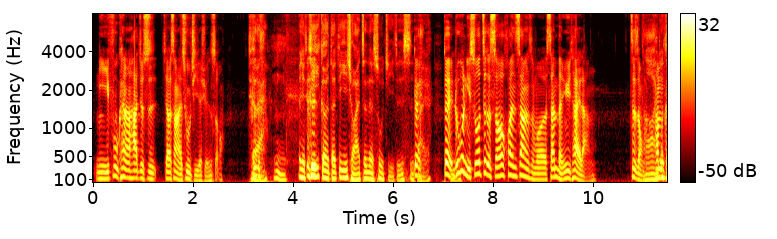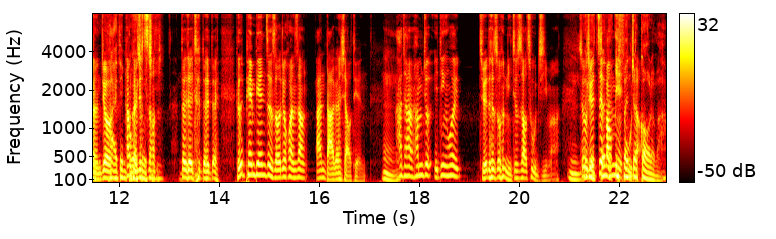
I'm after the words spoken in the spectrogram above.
你一副看到他就是就要上来触及的选手，就是、啊、嗯，而且第一个的第一球还真的触及，只是失败了。对，如果你说这个时候换上什么山本裕太郎这种，他们可能就他，们可能就知道，对对对对对。可是偏偏这个时候就换上安达跟小田，嗯，他家他们就一定会觉得说你就是要触及嘛，嗯，所以我觉得这方面一分就够了嘛，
